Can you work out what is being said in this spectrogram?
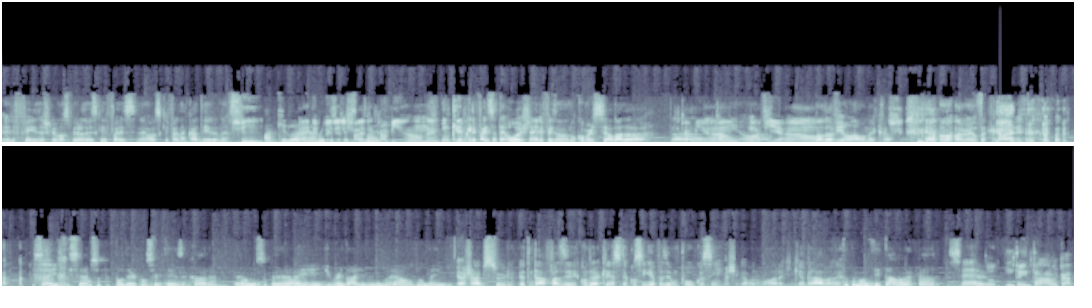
ele fez, acho que é a nossa primeira vez que ele faz esse negócio que ele faz na cadeira, né? Sim. Aquilo era Aí realmente depois ele faz no impressionante. caminhão, né? Incrível que ele faz isso até hoje, né? Ele fez no, no comercial lá da. Da No caminhão, no lá. avião. Não, do avião não, né, cara? não, avião é sacanagem. Isso aí, isso é um superpoder, com certeza, cara. É um super-herói de verdade no mundo real, Van Damme. Eu achava absurdo. Eu tentava fazer. Quando eu era criança, eu até conseguia fazer um pouco, assim. Mas chegava numa hora que quebrava, né? Todo mundo tentava, né, cara? Sério? Todo mundo tentava, cara.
